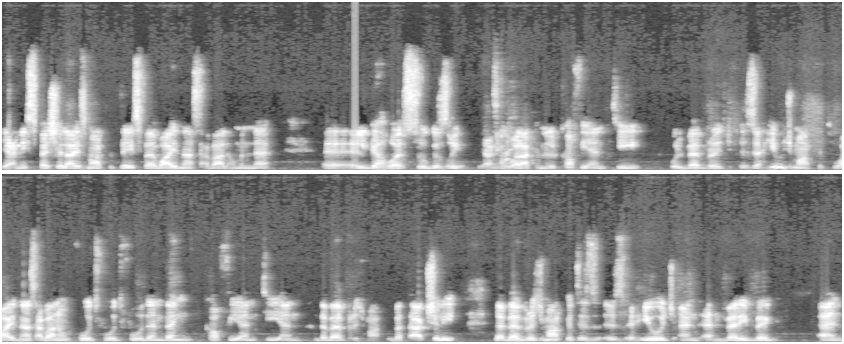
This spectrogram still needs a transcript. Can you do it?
يعني specialized marketplace فوايد ناس على بالهم إنه القهوة السوق صغير. يعني صحيح. ولكن ال coffee and tea وال beverage is a huge market وايد ناس على بالهم food food food and then coffee and tea and the beverage market. But actually the beverage market is is huge and and very big and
